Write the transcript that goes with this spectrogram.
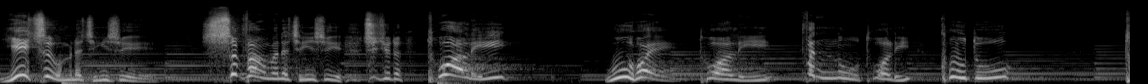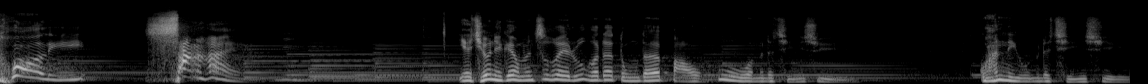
医治我们的情绪，释放我们的情绪，去觉得脱离污秽，脱离愤怒，脱离苦毒，脱离伤害。也求你给我们智慧，如何的懂得保护我们的情绪。管理我们的情绪，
